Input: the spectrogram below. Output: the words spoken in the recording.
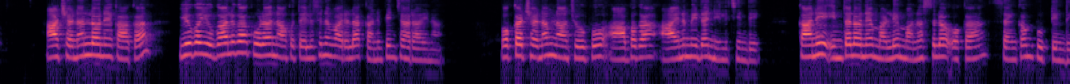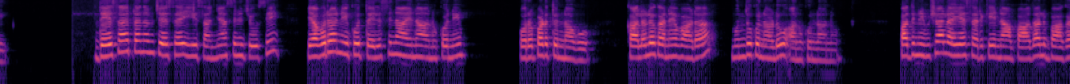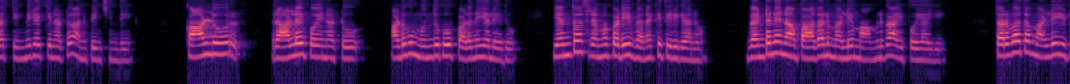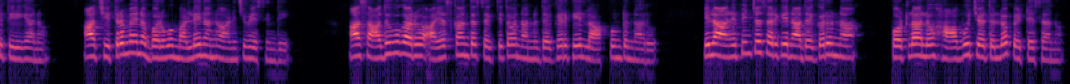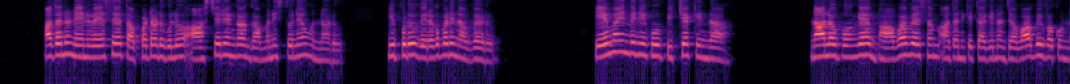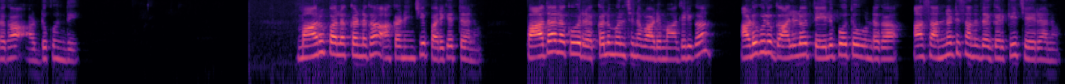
ఆ క్షణంలోనే కాక యుగ యుగాలుగా కూడా నాకు తెలిసిన వారిలా కనిపించారాయన. ఒక్క క్షణం నా చూపు ఆబగా ఆయన మీద నిలిచింది. కానీ ఇంతలోనే మళ్ళీ మనస్సులో ఒక శంఖం పుట్టింది. దేశాటనం చేసే ఈ సన్యాసిని చూసి ఎవరో నీకు తెలిసిన ఆయన అనుకొని పొరపడుతున్నావు. కలలు కనేవాడ ముందుకు నడు అనుకున్నాను. పది నిమిషాలు అయ్యేసరికి నా పాదాలు బాగా తిమ్మిరెక్కినట్టు అనిపించింది. కాళ్ళు రాళ్ళైపోయినట్టు అడుగు ముందుకు పడనీయలేదు. ఎంతో శ్రమపడి వెనక్కి తిరిగాను. వెంటనే నా పాదాలు మళ్ళీ మామూలుగా అయిపోయాయి. తర్వాత మళ్ళీ ఇటు తిరిగాను. ఆ చిత్రమైన బరువు మళ్ళీ నన్ను అణిచివేసింది. ఆ సాధువు గారు అయస్కాంత శక్తితో నన్ను దగ్గరికి లాక్కుంటున్నారు. ఇలా అనిపించేసరికి నా దగ్గరున్న పొట్లాలు హాబు చేతుల్లో పెట్టేశాను. అతను నేను వేసే తప్పటడుగులు ఆశ్చర్యంగా గమనిస్తూనే ఉన్నాడు. ఇప్పుడు విరగబడి నవ్వాడు. ఏమైంది నీకు పిచ్చెక్కిందా? నాలో పొంగే భావావేశం అతనికి తగిన జవాబు ఇవ్వకుండగా అడ్డుకుంది. మారు పలక్కండగా అక్కడి నుంచి పరిగెత్తాను. పాదాలకు రెక్కలు మొలిచిన వాడి మాదిరిగా అడుగులు గాలిలో తేలిపోతూ ఉండగా ఆ సన్నటి సను దగ్గరికి చేరాను.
